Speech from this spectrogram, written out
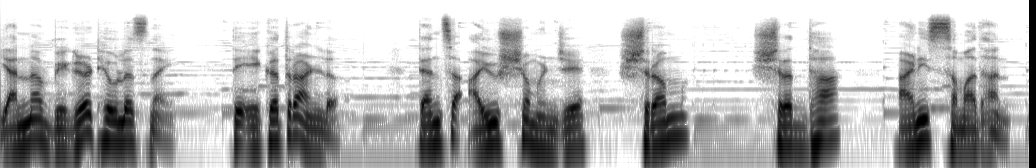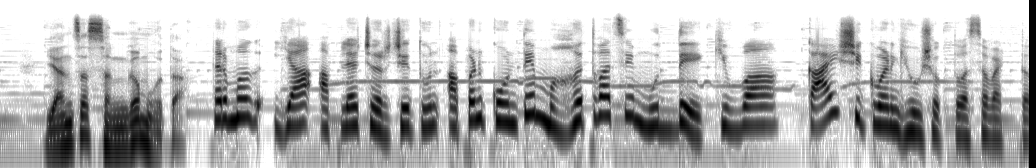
यांना वेगळं ठेवलंच नाही ते एकत्र आणलं. त्यांचं आयुष्य म्हणजे श्रम श्रद्धा आणि समाधान यांचा संगम होता. तर मग या आपल्या चर्चेतून आपण कोणते महत्त्वाचे मुद्दे किंवा काय शिकवण घेऊ शकतो असं वाटतं?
